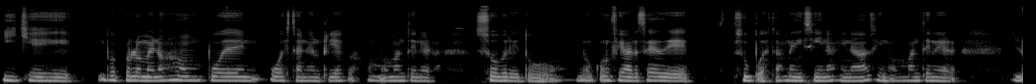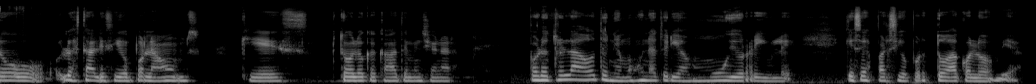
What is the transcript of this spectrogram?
y que pues por lo menos aún pueden o están en riesgo, es como mantener sobre todo, no confiarse de supuestas medicinas ni nada, sino mantener lo, lo establecido por la OMS, que es todo lo que acabas de mencionar. Por otro lado, tenemos una teoría muy horrible que se esparció por toda Colombia,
